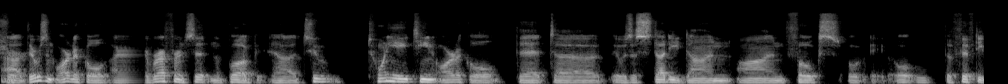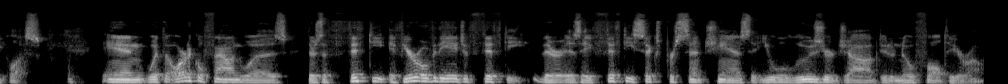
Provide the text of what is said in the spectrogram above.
Uh, sure. Uh, there was an article, I referenced it in the book, uh, to 2018 article that uh, it was a study done on folks, the 50 plus. And what the article found was there's a 50, if you're over the age of 50, there is a 56% chance that you will lose your job due to no fault of your own.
